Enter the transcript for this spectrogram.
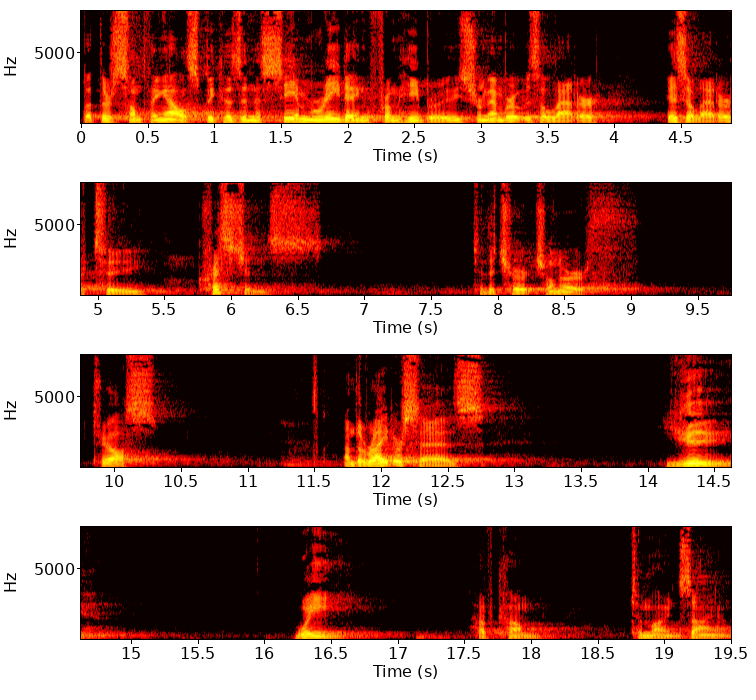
But there's something else, because in the same reading from Hebrews, remember it was a letter, is a letter to Christians, to the church on earth, to us. And the writer says, You, we have come to Mount Zion.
